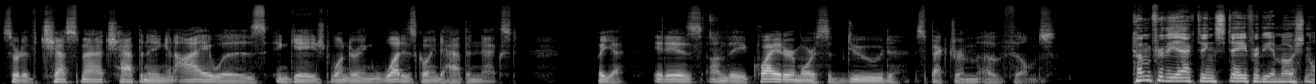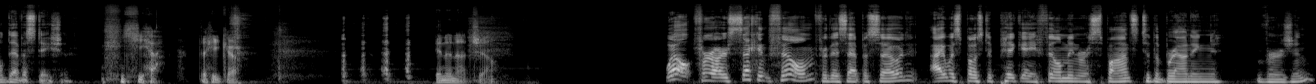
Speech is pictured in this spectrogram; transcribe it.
sort of chess match happening, and I was engaged, wondering what is going to happen next. But yeah, it is on the quieter, more subdued spectrum of films. Come for the acting, stay for the emotional devastation. yeah, there you go. In a nutshell. Well, for our second film for this episode, I was supposed to pick a film in response to the Browning version.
